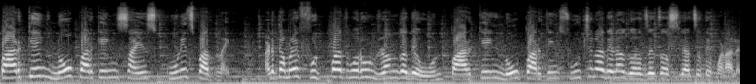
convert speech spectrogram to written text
पार्किंग नो पार्किंग सायन्स कुणीच पाहत नाही. आणि त्यामुळे फुटपाथवरून रंग देऊन पार्किंग नो पार्किंग सूचना देणं गरजेचं असल्याचं ते म्हणाले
